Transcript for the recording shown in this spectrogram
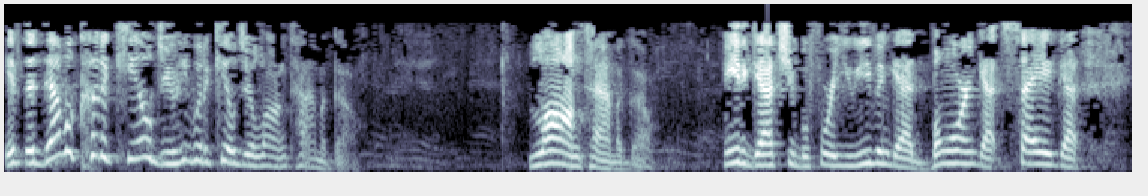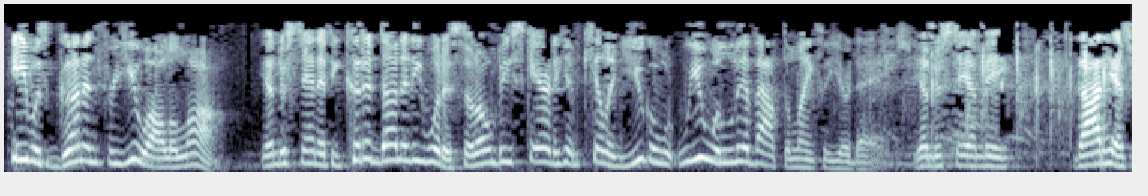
If the devil could have killed you, he would have killed you a long time ago. Long time ago. He'd have got you before you even got born, got saved, got, he was gunning for you all along. You understand? If he could have done it, he would have. So don't be scared of him killing you. Go, you will live out the length of your days. You understand me? God has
